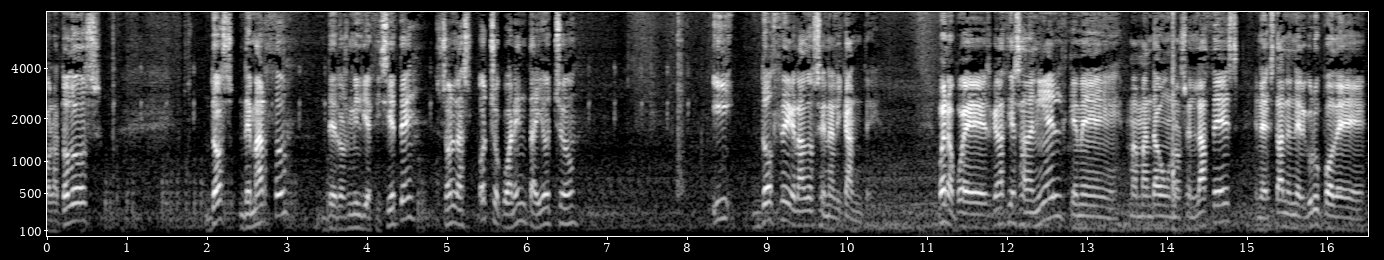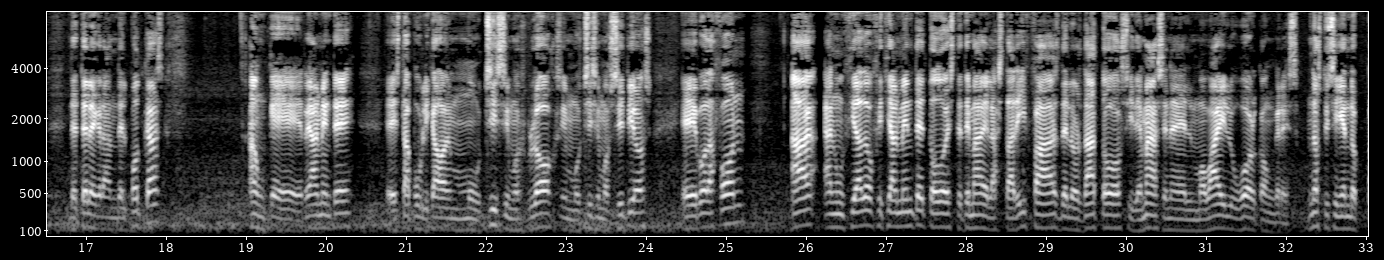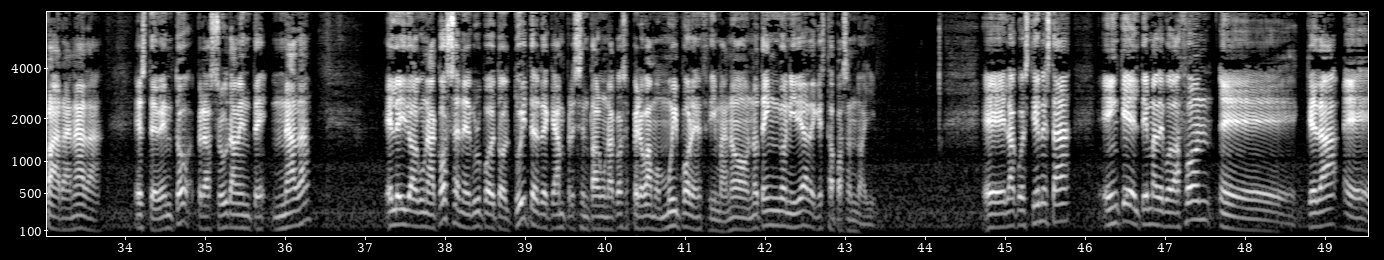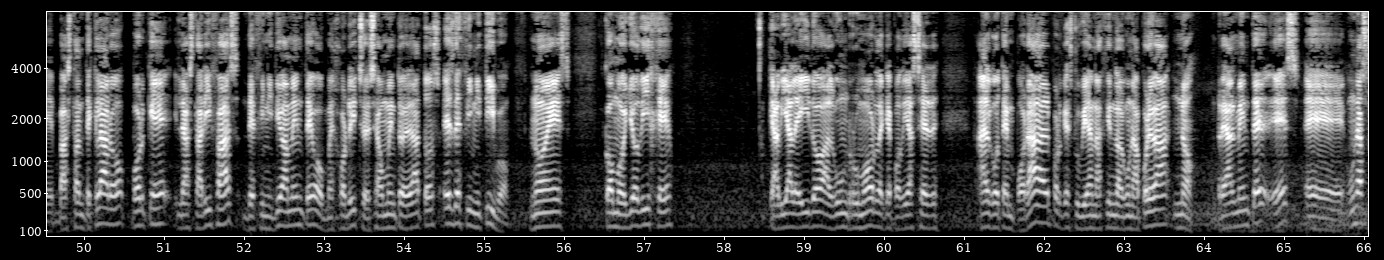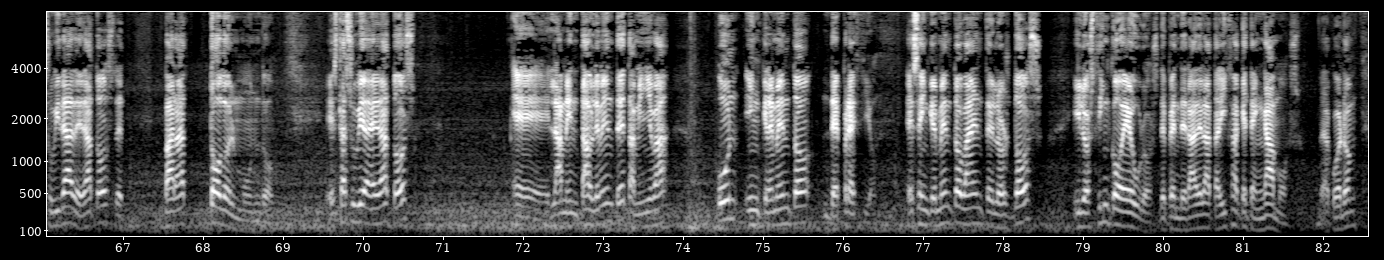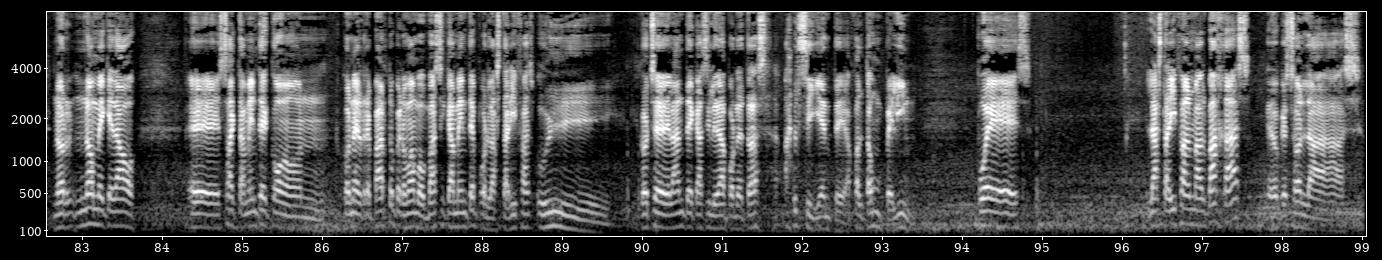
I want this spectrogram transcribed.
Hola a todos. 2 de marzo de 2017. Son las 8.48 y 12 grados en Alicante. Bueno, pues gracias a Daniel que me, ha mandado unos enlaces. están en el grupo de, de Telegram del podcast. Aunque realmente está publicado en muchísimos blogs y en muchísimos sitios. Eh, Vodafone ha anunciado oficialmente todo este tema de las tarifas, de los datos y demás en el Mobile World Congress. No estoy siguiendo para nada este evento, pero absolutamente nada. He leído alguna cosa en el grupo de todo el Twitter de que han presentado alguna cosa, pero vamos, muy por encima, no, no tengo ni idea de qué está pasando allí. Eh, la cuestión está en que el tema de Vodafone eh, queda eh, bastante claro porque las tarifas definitivamente, o mejor dicho, ese aumento de datos es definitivo. No es como yo dije que había leído algún rumor de que podía ser algo temporal porque estuvieran haciendo alguna prueba. No, realmente es eh, una subida de datos para todo el mundo. Esta subida de datos, lamentablemente, también lleva un incremento de precio. Ese incremento va entre los 2 y los 5 euros, dependerá de la tarifa que tengamos, ¿de acuerdo? No, me he quedado eh, exactamente con, el reparto, pero vamos, básicamente por las tarifas... Uy, el coche de delante casi le da por detrás al siguiente, ha faltado un pelín. Pues las tarifas más bajas, creo que son las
